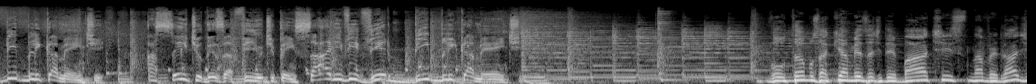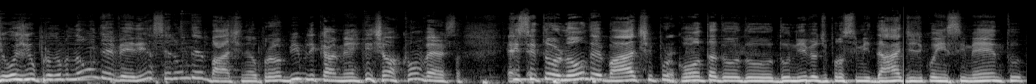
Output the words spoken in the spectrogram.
Biblicamente. Aceite o desafio de pensar e viver biblicamente. Voltamos aqui à mesa de debates. Na verdade, hoje o programa não deveria ser um debate, né? O programa, biblicamente, é uma conversa que se tornou um debate por conta do, do, do nível de proximidade, de conhecimento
